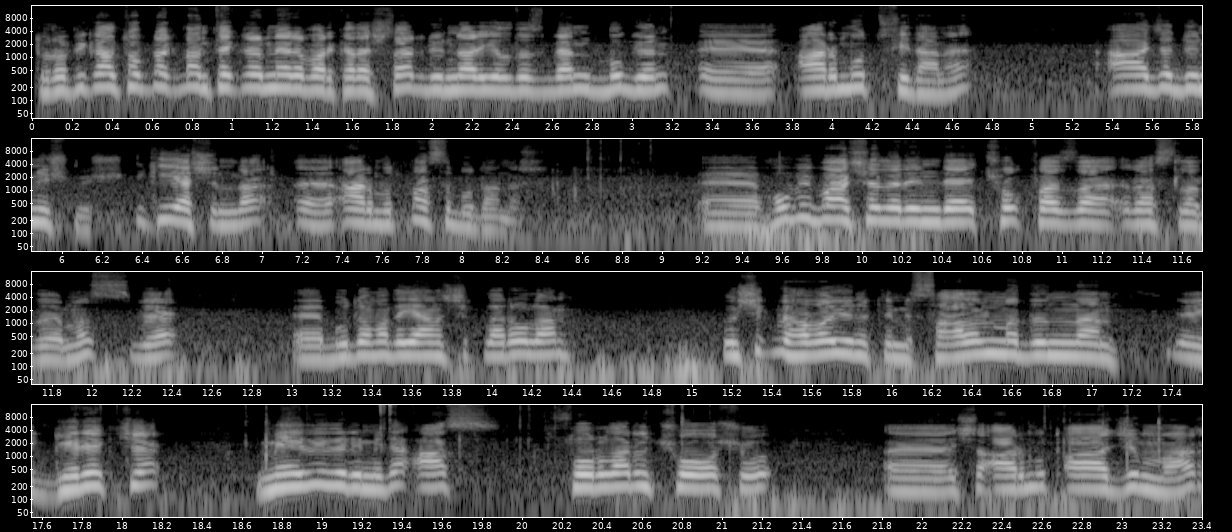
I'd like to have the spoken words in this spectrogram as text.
Tropikal Toprak'tan tekrar merhaba arkadaşlar. Dündar Yıldız ben. Bugün e, armut fidanı ağaca dönüşmüş. 2 yaşında e, armut nasıl budanır? E, hobi bahçelerinde çok fazla rastladığımız ve e, budamada yanlışlıkları olan ışık ve hava yönetimi sağlanmadığından e, gerekçe meyve verimi de az. Soruların çoğu şu. E, işte armut ağacım var.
